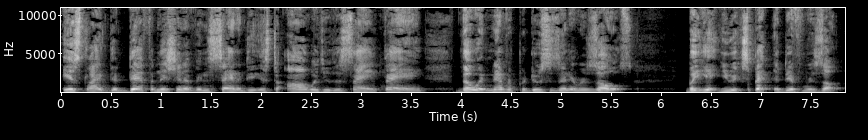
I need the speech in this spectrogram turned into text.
It's like the definition of insanity is to always do the same thing, though it never produces any results, but yet you expect a different result.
